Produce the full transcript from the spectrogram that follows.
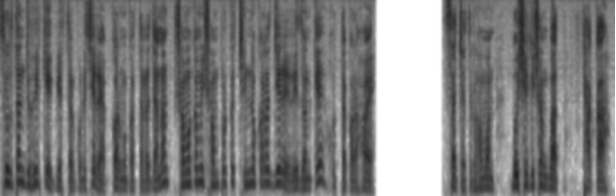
সুলতান জহিরকে গ্রেফতার করেছে র্যাব। কর্মকর্তারা জানান, সমকামী সম্পর্ক ছিন্ন করার জেরে রেজনকে হত্যা করা হয়। সাজ্জাদুর রহমান, বৈশাখী সংবাদ, ঢাকা।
